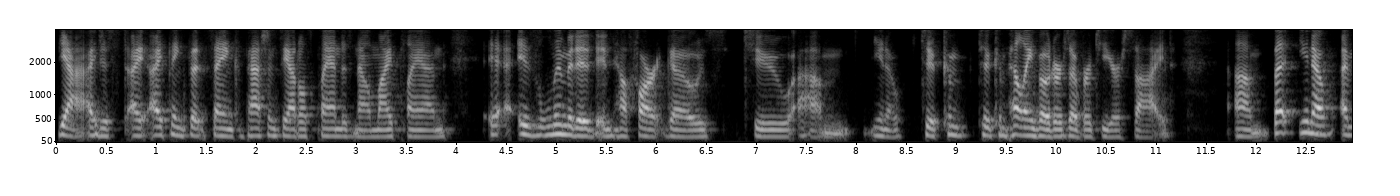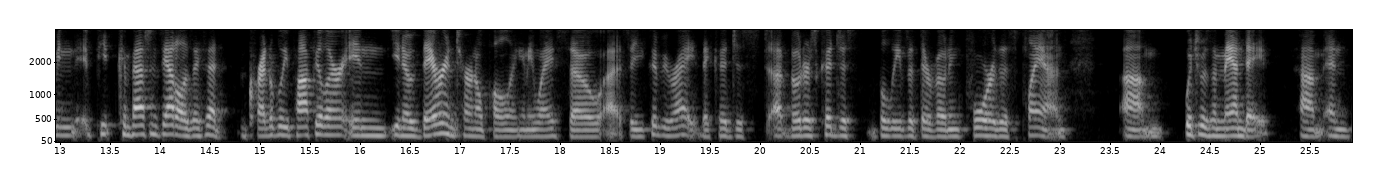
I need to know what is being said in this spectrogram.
yeah, I just I, I think that saying Compassion Seattle's plan is now my plan is limited in how far it goes to um, you know to com- to compelling voters over to your side. Um, but you know, I mean, Compassion Seattle, as I said, incredibly popular in you know their internal polling anyway. So uh, so you could be right. They could just uh, voters could just believe that they're voting for this plan, um, which was a mandate um, and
